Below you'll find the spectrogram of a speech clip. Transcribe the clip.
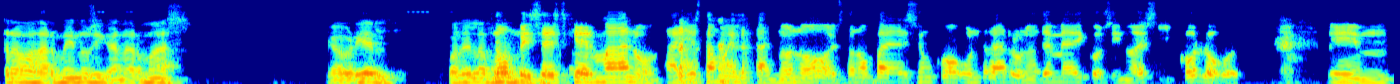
trabajar menos y ganar más. Gabriel, ¿cuál es la forma? No, pues es que hermano, ahí estamos en la... No, no, esto no parece un, una reunión de médicos, sino de psicólogos. Em,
